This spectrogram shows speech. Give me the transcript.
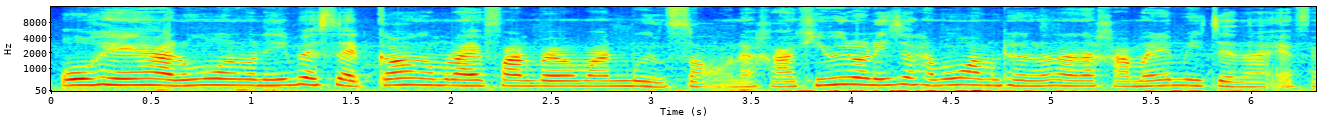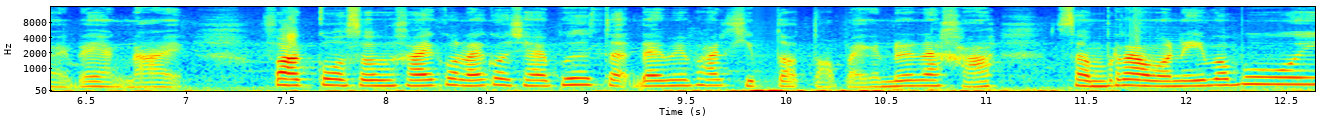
โอเคค่ะทุกคนวันนี้เบ็ดเสร็จก็กำไรฟันไปประมาณหมื่นสองนะคะ คลิปวิดีโอนี้จะทำเพื่อความบันเทิงเท่านั้นนะคะ ไม่ได้มีเจตนาเอฟเฟกได้อย่างใดฝากกด subscribe กดไลค์กดแชร์เพื่อจะได้ไม่พลาดคลิปต่อๆไปกันด้วยนะคะสำหรับวันนี้บ๊ายบุย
